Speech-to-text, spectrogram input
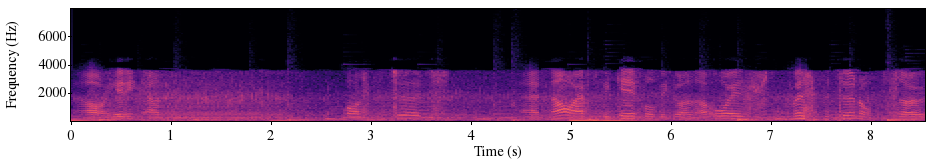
Now heading out past the church. And now I have to be careful because I always miss the turn off. So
